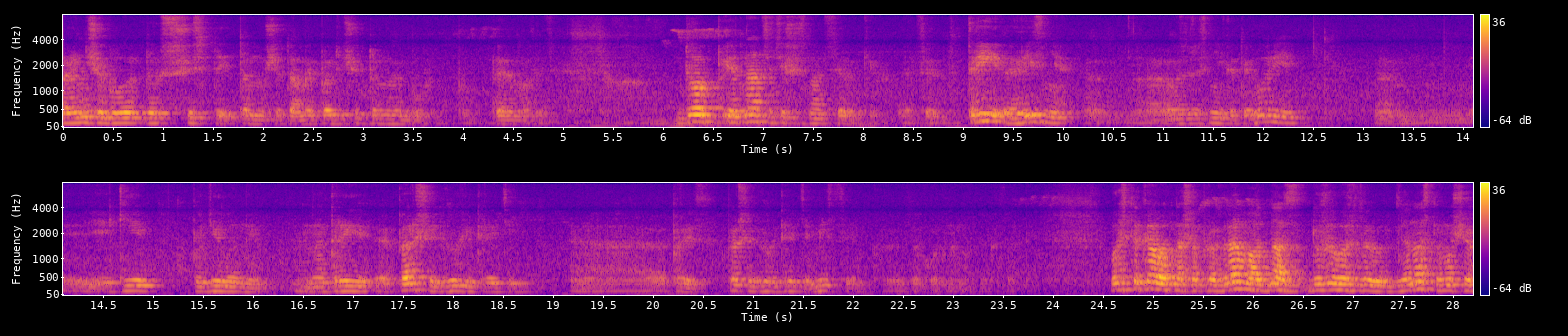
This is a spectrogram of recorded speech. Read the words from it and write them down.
раніше було до 6, тому що там і Павлічук тому не був переможець. До 15-16 років. Це три різні е, возрастні категорії, е, які поділені на три перший, другий, третій е, приз. Перше, друге, третє місце, як захоче можна казати. Ось така от наша програма, одна з дуже важливих для нас, тому що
